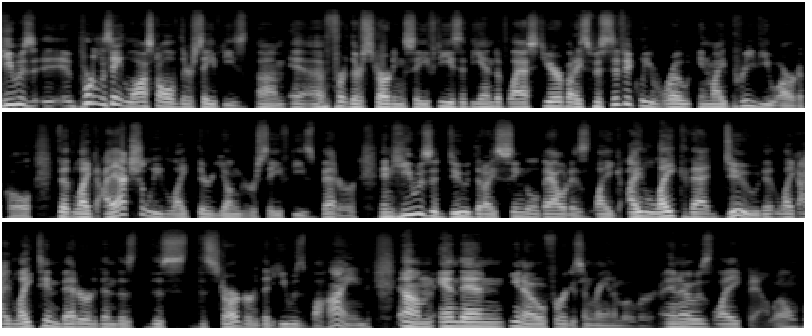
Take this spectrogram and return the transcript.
He was uh, Portland State lost all of their safeties um, uh, for their starting safeties at the end of last year. But I specifically wrote in my preview article that like I actually liked their younger safeties better, and he was a dude that I singled out as like I like that dude. Like I liked him better than the this the starter that he was behind. Um, and then you know Ferguson ran him over, and I was like, yeah. well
